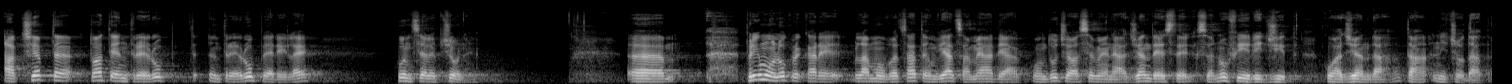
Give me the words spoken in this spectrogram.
acceptă toate întrerup, întreruperile cu înțelepciune. Uh, primul lucru care l-am învățat în viața mea de a conduce o asemenea agenda este să nu fii rigid cu agenda ta niciodată.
